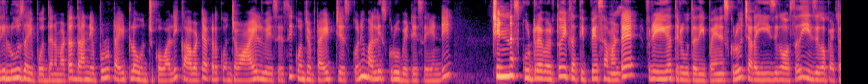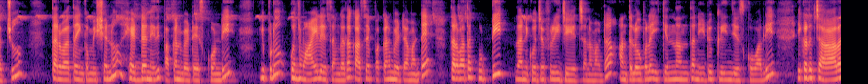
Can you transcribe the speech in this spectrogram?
ఇది లూజ్ అయిపోద్ది అనమాట దాన్ని ఎప్పుడు టైట్లో ఉంచుకోవాలి. కాబట్టి అక్కడ కొంచెం ఆయిల్ వేసేసి కొంచెం టైట్ చేసుకొని మళ్ళీ స్క్రూ పెట్టేసేయండి. చిన్న స్క్రూ డ్రైవర్తో ఇట్లా తిప్పేసామంటే ఫ్రీగా తిరుగుతుంది. ఈ పైన స్క్రూ చాలా ఈజీగా వస్తుంది ఈజీగా పెట్టచ్చు. తర్వాత ఇంకా మిషన్ హెడ్ అనేది పక్కన పెట్టేసుకోండి. ఇప్పుడు కొంచెం ఆయిల్ వేసాం కదా కాసేపు పక్కన పెట్టామంటే తర్వాత కుట్టి దాన్ని కొంచెం ఫ్రీ చేయొచ్చు అనమాట అంత లోపల ఈ కింద అంతా నీటు క్లీన్ చేసుకోవాలి. ఇక్కడ చాలా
